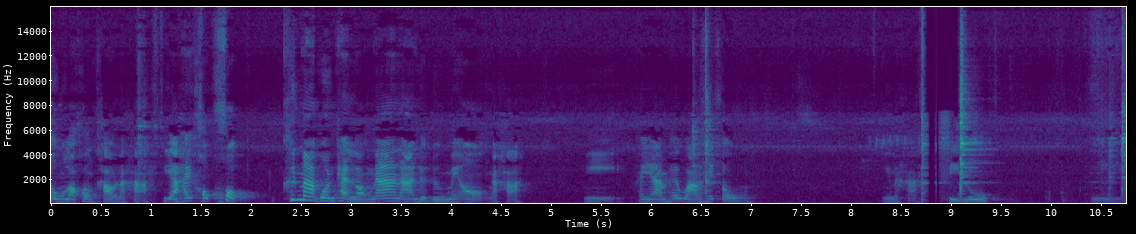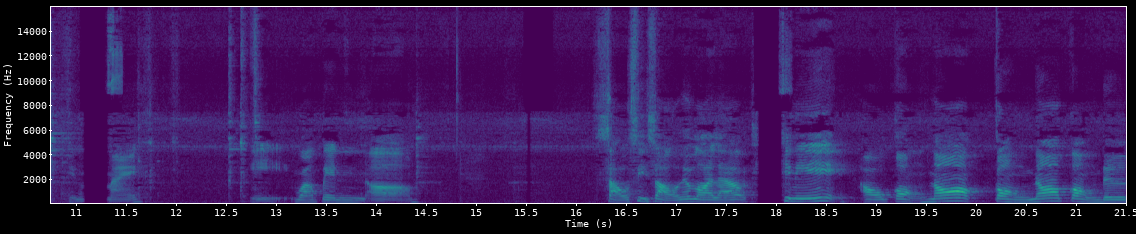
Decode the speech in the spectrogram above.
ตรงล็อกของเขานะคะ อย่าให้เขาขบขึ้นมาบนแผ่นรองหน้านะ เดี๋ยวดึงไม่ออกนะคะ นี่พยายามให้วางให้ตรง นี่นะคะ สี่ลูก นี่เห็นไหมนี่วางเป็นเอ่อเสาสี่เสาเรียบร้อยแล้ว ทีนี้เอากล่องนอกกล่องนอกกล่องเดิ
